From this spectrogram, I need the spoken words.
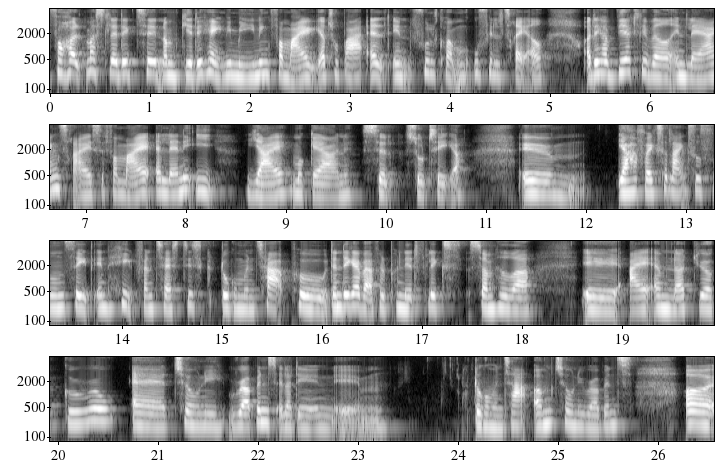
forholdt mig slet ikke til, om giver det her egentlig mening for mig. Jeg tog bare alt ind fuldkommen ufiltreret. Og det har virkelig været en læringsrejse for mig at lande i, jeg må gerne selv sortere. Øhm, jeg har for ikke så lang tid siden set en helt fantastisk dokumentar på, den ligger i hvert fald på Netflix, som hedder øh, I Am Not Your Guru af Tony Robbins, eller det er en øh, dokumentar om Tony Robbins. Og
